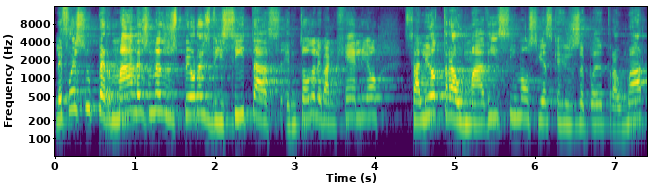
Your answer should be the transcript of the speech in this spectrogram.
Le fue súper mal, es una de sus peores visitas en todo el Evangelio. Salió traumadísimo, si es que Jesús se puede traumar,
